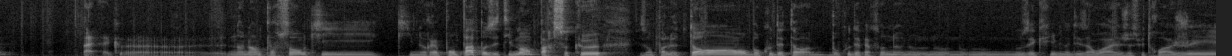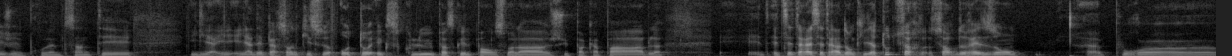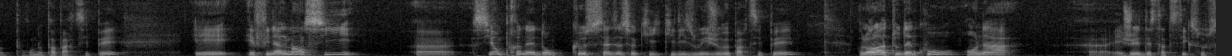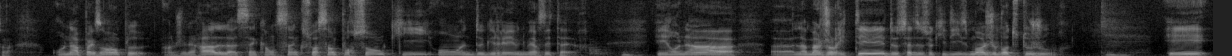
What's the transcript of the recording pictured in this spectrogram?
90% bah, qui, qui, ne répondent pas positivement parce qu'ils n'ont pas le temps. Beaucoup de, personnes nous, écrivent en disant ouais, Je suis trop âgé, j'ai des problèmes de santé. Il y, a, il y a des personnes qui se auto-excluent parce qu'ils pensent voilà, je ne suis pas capable, etc., etc. Donc il y a toutes sortes de raisons euh, pour, euh, pour ne pas participer. Et, et finalement, si euh, si on prenait donc que celles et ceux qui, disent oui, je veux participer, alors là, tout d'un coup, on a, euh, et j'ai des statistiques sur ça, on a par exemple, en général, 55-60% qui ont un degré universitaire. Mmh. Et on a la majorité de celles et ceux qui disent moi, je vote toujours. Mmh. Et,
